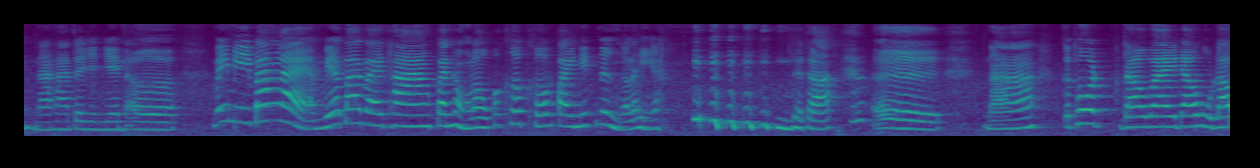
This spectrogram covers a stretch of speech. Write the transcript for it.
ๆนะคะใจเย็นๆเออ ไม่มีบ้างแหละเมียบ้ายปลายทางแฟนของเราก็เคิบเคิบไปนิดหนึ่งอะไรอย่างเงี้ยนะคะเออ นะก็โทษดาวไวดาวหูเรา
